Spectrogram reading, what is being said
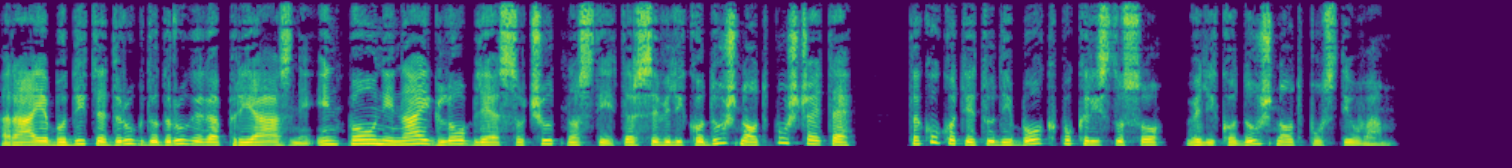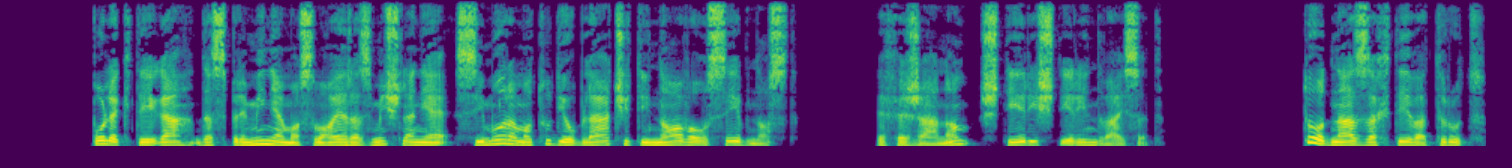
Raje bodite drug do drugega prijazni in polni najgloblje sočutnosti, ter se velikodušno odpuščajte, tako kot je tudi Bog po Kristusu velikodušno odpustil vam. Poleg tega, da spreminjamo svoje razmišljanje, si moramo tudi oblačiti novo osebnost. Efežanom 4:24. To od nas zahteva trud,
